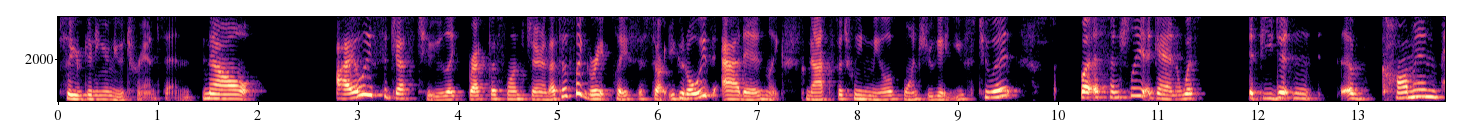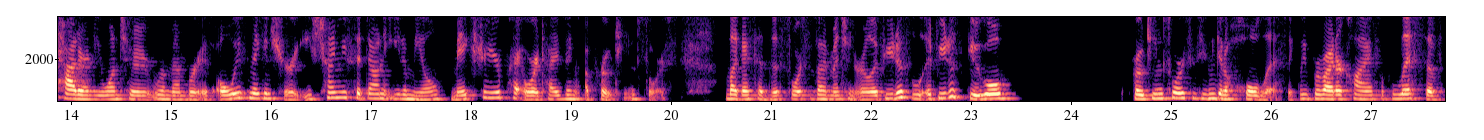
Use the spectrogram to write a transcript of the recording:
so you're getting your nutrients in. Now I always suggest too, like breakfast, lunch, dinner. That's just a great place to start. You could always add in like snacks between meals once you get used to it. But essentially, again, with if you didn't, a common pattern you want to remember is always making sure each time you sit down to eat a meal, make sure you're prioritizing a protein source. Like I said, the sources I mentioned earlier, if you just if you just Google protein sources, you can get a whole list. Like we provide our clients with lists of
